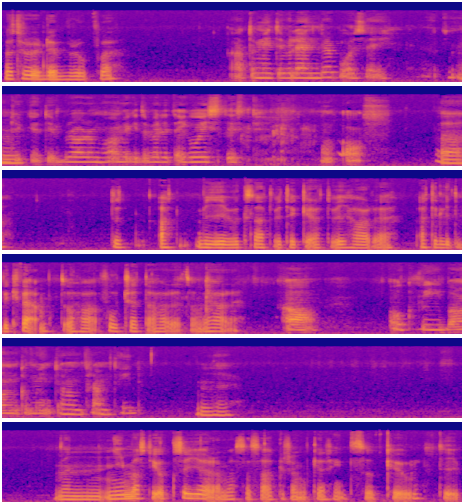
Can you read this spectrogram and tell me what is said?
Vad tror du det beror på? Att de inte vill ändra på sig. Att de tycker att det är bra de har, vilket är väldigt egoistiskt mot oss. Ja. Det, att vi är vuxna, att vi tycker att vi har det, att det är lite bekvämt att ha, fortsätta ha det som vi har det. Ja, och vi barn kommer inte ha en framtid. Nej. Men ni måste ju också göra massa saker som kanske inte är så kul. Typ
